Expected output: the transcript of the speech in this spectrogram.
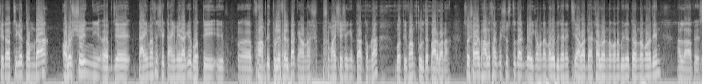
সেটা হচ্ছে কি তোমরা অবশ্যই যে টাইম আছে সেই টাইমের আগে ভর্তি ফর্মটি তুলে ফেলবা, কেননা সময় শেষে কিন্তু আর তোমরা ভর্তি ফর্ম তুলতে পারবা না। সো সবাই ভালো থাকবে, সুস্থ থাকবে, এই কামনা করে বিদায় নিচ্ছি। আবার দেখা হবে অন্য কোনো ভিডিওতে অন্য কোনো দিন। আল্লাহ হাফেজ।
